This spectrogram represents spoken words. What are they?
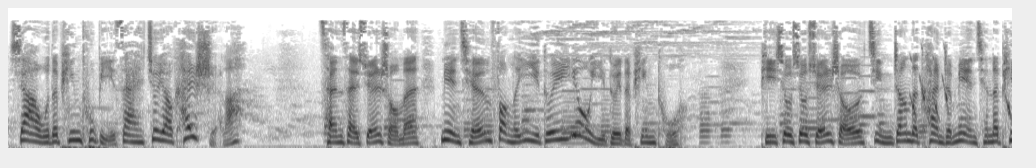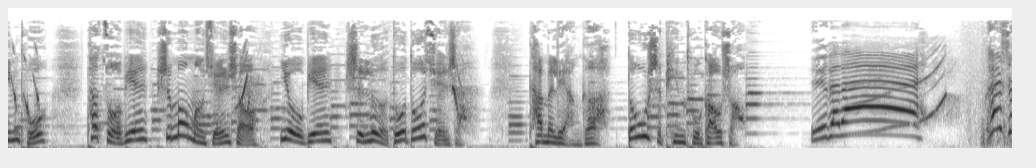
下午的拼图比赛就要开始了，参赛选手们面前放了一堆又一堆的拼图。皮羞羞选手紧张的看着面前的拼图，他左边是梦梦选手，右边是乐多多选手。他们两个都是拼图高手。预备备，开始！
